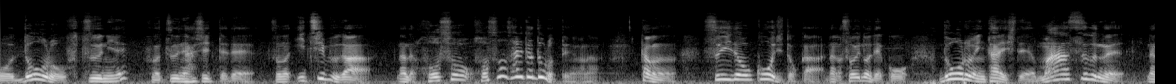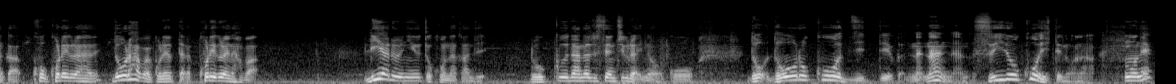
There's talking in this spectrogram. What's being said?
こう、道路を普通にね、普通に走ってて、その一部が、なんだろ、舗装、舗装された道路っていうのかな。多分、水道工事とか、なんかそういうので、こう、道路に対して、まっすぐね、なんか、こ、これぐらいのね、道路幅がこれだったら、これぐらいの幅。リアルに言うとこんな感じ。6、70センチぐらいの、こう、道路工事っていうか、な、なんなん水道工事っていうのかなそのね、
